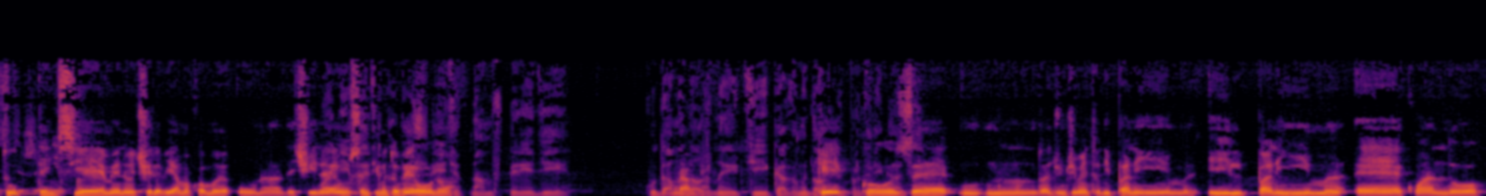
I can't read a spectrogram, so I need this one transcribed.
tutte insieme noi ci eleviamo come una decina. È un sentimento vero o no? Bravo. Che cos'è un, un raggiungimento di Panim? Il Panim è quando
